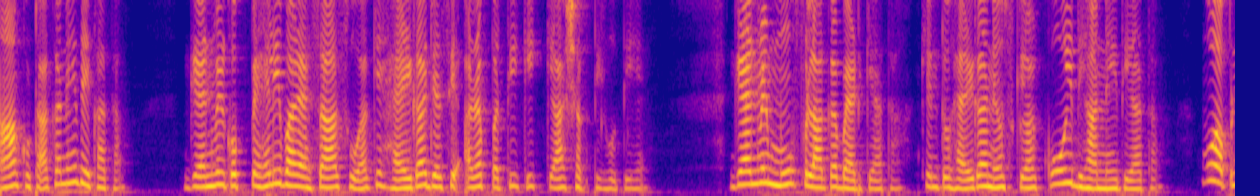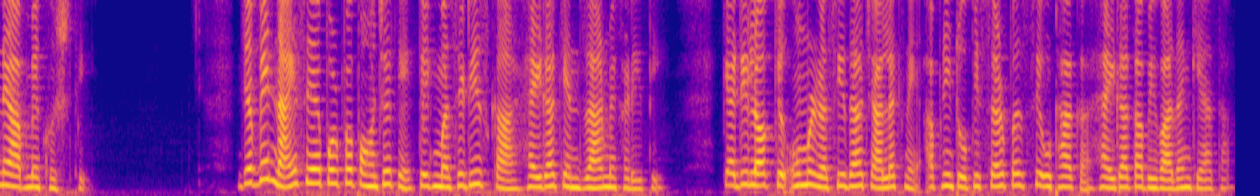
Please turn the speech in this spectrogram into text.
आँख उठाकर नहीं देखा था। ग्रैनविल को पहली बार एहसास हुआ कि हैगा जैसी अरबपति की क्या शक्ति होती है। ग्रैनविल मुँह फुलाकर बैठ गया था, किंतु हैगा ने उसकी ओर कोई ध्यान नहीं दिया था। वो अपने आप में खुश थी। जब वे नाइस एयरपोर्ट पर पहुँचे थे तो एक मर्सिडीज़ कार हैगा के इंतज़ार में खड़ी थी। कैडीलॉक के उम्र रसीदा चालक ने अपनी टोपी सर पर से उठाकर हैगा का अभिवादन किया था।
